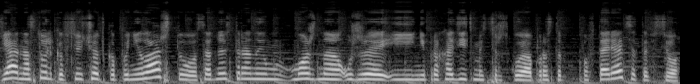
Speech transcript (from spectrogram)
я настолько все четко поняла, что, с одной стороны, можно уже и не проходить мастерскую, а просто повторять это все,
